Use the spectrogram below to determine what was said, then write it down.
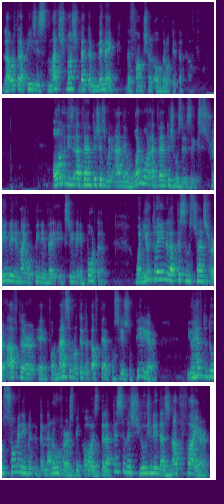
lower trapezius much, much better mimic the function of the rotator cuff. All of these advantages will add in one more advantage, which is extremely, in my opinion, very extremely important. When you train latissimus transfer after uh, for massive rotator cuff tear posterior superior, you have to do so many maneuvers because the latissimus usually does not fire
